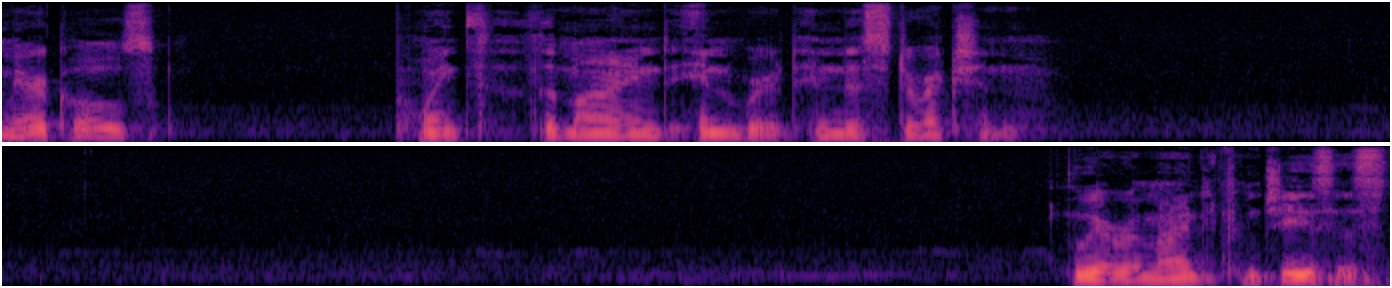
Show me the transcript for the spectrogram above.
Miracles point the mind inward in this direction. We are reminded from Jesus,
